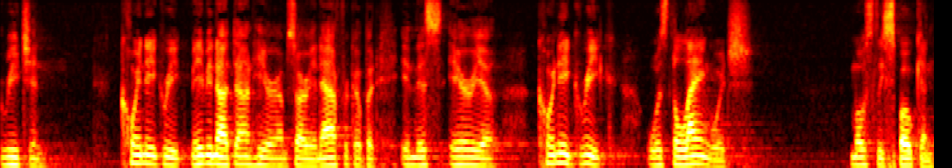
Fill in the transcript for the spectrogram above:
region. Koine Greek, maybe not down here, I'm sorry, in Africa, but in this area, Koine Greek was the language mostly spoken.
